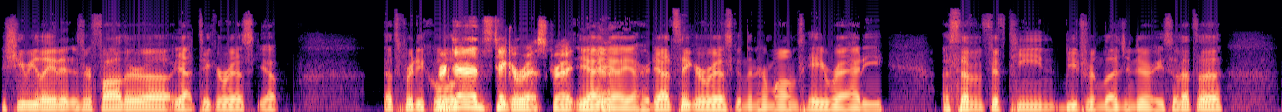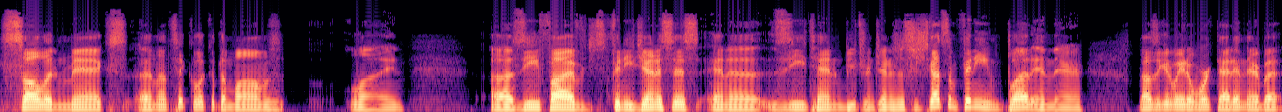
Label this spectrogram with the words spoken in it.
Is she related? Is her father? uh Yeah, take a risk. Yep, that's pretty cool. Her dad's take a risk, right? Yeah, yeah, yeah. Her dad's take a risk, and then her mom's Hey Ratty, a seven fifteen Buterin Legendary. So that's a solid mix. And let's take a look at the mom's line. Uh, Z5 Finney Genesis and a Z10 Buterin Genesis. So she's got some Finney blood in there. That was a good way to work that in there, but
